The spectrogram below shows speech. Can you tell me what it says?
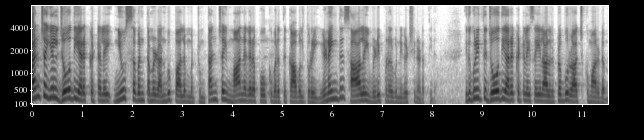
தஞ்சையில் ஜோதி அறக்கட்டளை நியூஸ் செவன் தமிழ் அன்பு பாலம் மற்றும் தஞ்சை மாநகர போக்குவரத்து காவல்துறை இணைந்து சாலை விழிப்புணர்வு நிகழ்ச்சி நடத்தினர். இதுகுறித்து ஜோதி அறக்கட்டளை செயலாளர் பிரபு ராஜ்குமாரிடம்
